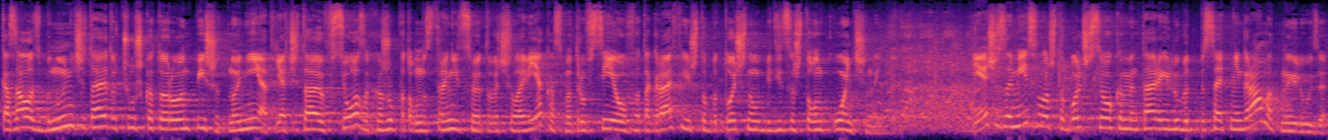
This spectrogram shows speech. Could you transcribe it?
Казалось бы, ну не читаю эту чушь, которую он пишет. Но нет, я читаю все, захожу потом на страницу этого человека, смотрю все его фотографии, чтобы точно убедиться, что он конченый. Я еще заметила, что больше всего комментарии любят писать неграмотные люди.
